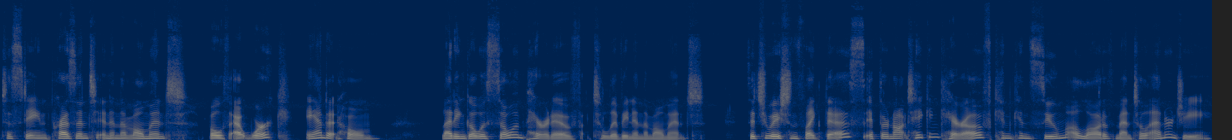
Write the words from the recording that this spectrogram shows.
to staying present and in the moment, both at work and at home. Letting go is so imperative to living in the moment. Situations like this, if they're not taken care of, can consume a lot of mental energy.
